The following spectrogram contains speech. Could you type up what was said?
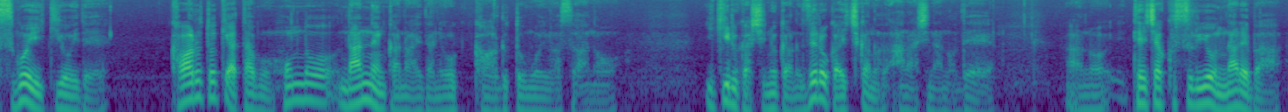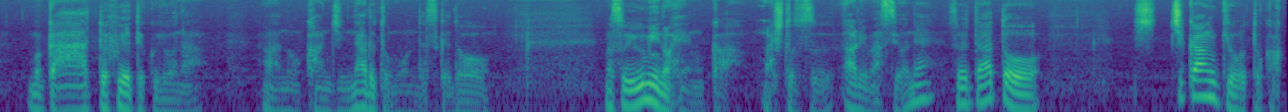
すごい勢いで変わる時は多分ほんの何年かの間に大きく変わると思いますあの生きるか死ぬかの0か1かの話なのであの定着するようになれば、まあ、ガーッと増えていくようなあの感じになると思うんですけど、まあ、そういう海の変化が一つありますよね。それとあと湿地環境とか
